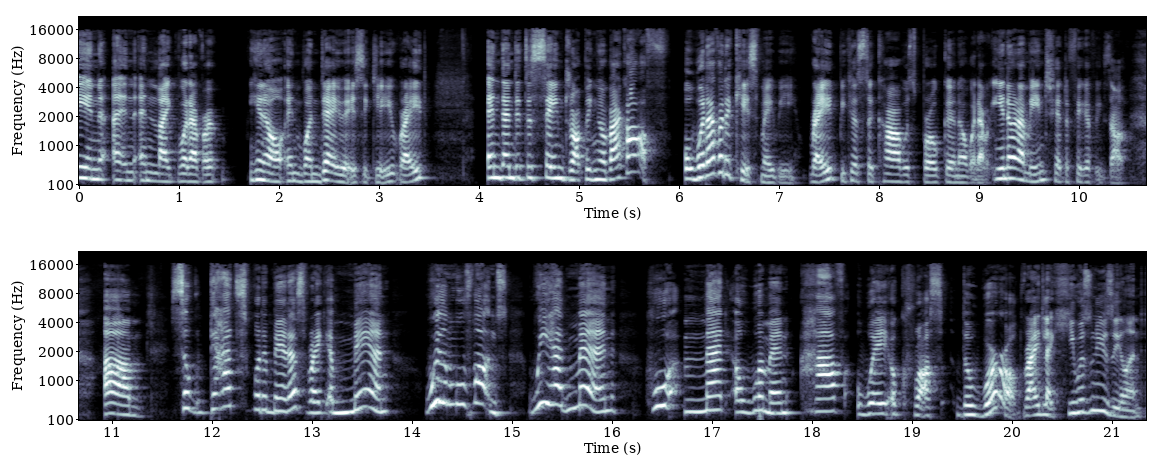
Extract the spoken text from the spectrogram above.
in and and like whatever you know in one day basically right and then did the same dropping her back off or whatever the case may be right? Because the car was broken or whatever. You know what i mean? She had to figure things out. Um so that's what a man is right? A man will move mountains. We had men who met a woman halfway across the world right? Like he was in new zealand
